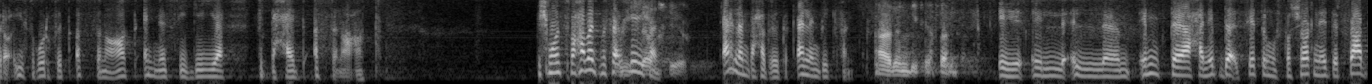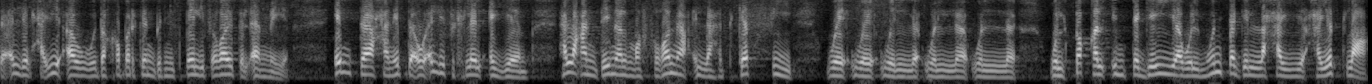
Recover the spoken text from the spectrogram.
رئيس غرفة الصناعات النسيجية في اتحاد الصناعات. باشمهندس محمد مساء الخير يا فندم. أهلا بحضرتك. أهلا بيك فندم. أهلا بك يا فندم. ال ال إمتى هنبدأ سيادة المستشار نادر سعد؟ قال لي الحقيقة وده خبر كان بالنسبة لي في غاية الأهمية. إمتى هنبدأ؟ وقال لي في خلال أيام. هل عندنا المصانع اللي هتكفي وال وال وال والطاقة الإنتاجية والمنتج اللي هيطلع؟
